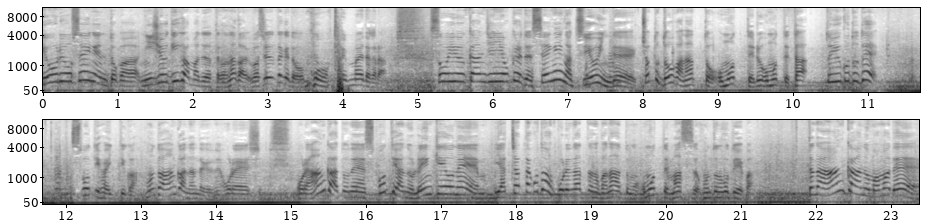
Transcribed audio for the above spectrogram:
容量制限とか20ギガまでだったからなんか忘れてたけど、もう天前だから、そういう感じに遅れて制限が強いんで、ちょっとどうかなと思ってる、思ってた。ということで、スポティファイっていうか、本当はアンカーなんだけどね、俺、俺アンカーとね、スポティファイの連携をね、やっちゃったことがこれだったのかなとも思ってます、本当のこと言えば。ただ、アンカーのままで、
